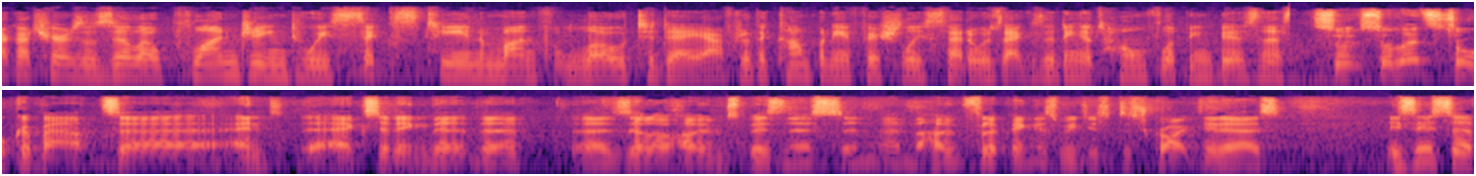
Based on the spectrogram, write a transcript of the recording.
checkout shares of Zillow plunging to a 16 month low today after the company officially said it was exiting its home flipping business. So, so let's talk about uh, and exiting the, the uh, Zillow Homes business and, and the home flipping as we just described it as. Is this a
